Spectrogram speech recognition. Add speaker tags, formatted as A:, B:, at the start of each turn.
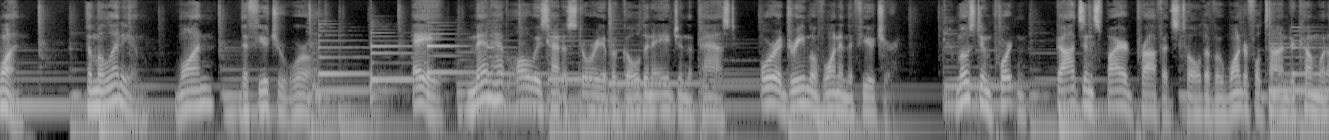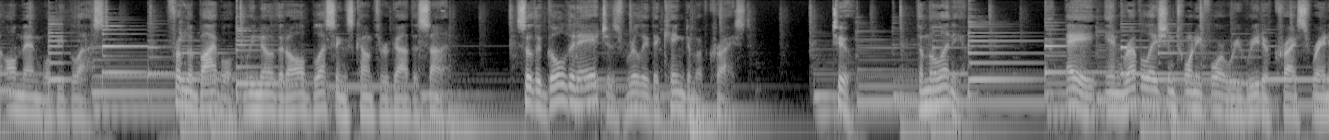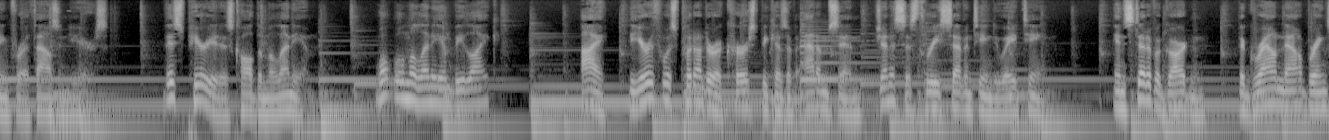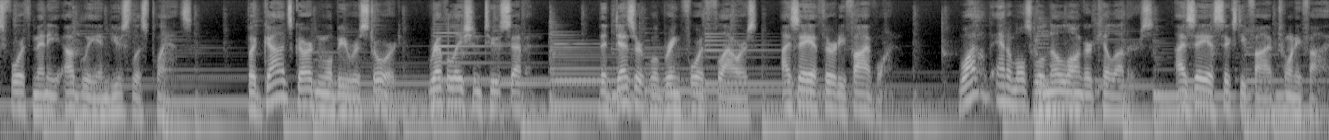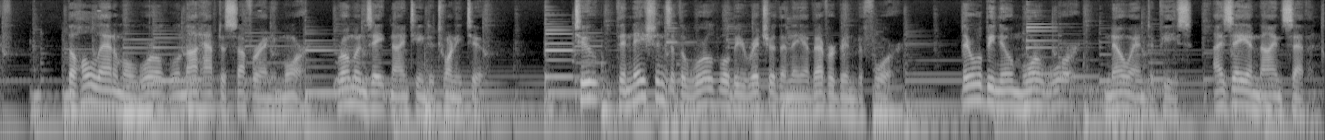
A: The Millennium 1. The Future World. A. Men have always had a story of a golden age in the past, or a dream of one in the future. Most important, God's inspired prophets told of a wonderful time to come when all men will be blessed. From the Bible, we know that all blessings come through God the Son. So the golden age is really the kingdom of Christ. 2. The millennium. A. In Revelation 24, we read of Christ reigning for a thousand years. This period is called the millennium. What will millennium be like? I. The earth was put under a curse because of Adam's sin, Genesis 3:17 18. Instead of a garden, the ground now brings forth many ugly and useless plants. But God's garden will be restored, Revelation 2:7. The desert will bring forth flowers, Isaiah 35:1. Wild animals will no longer kill others, Isaiah 65:25. The whole animal world will not have to suffer anymore, Romans 8:19 22. 2. The nations of the world will be richer than they have ever been before. There will be no more war, no end to peace. Isaiah 9 7.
